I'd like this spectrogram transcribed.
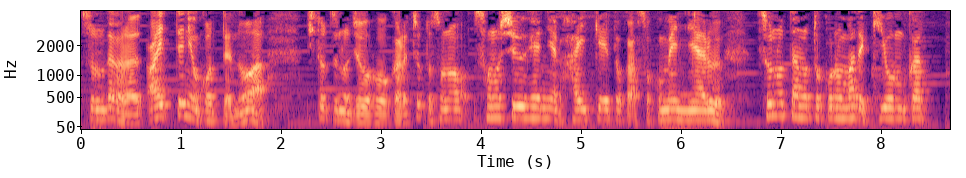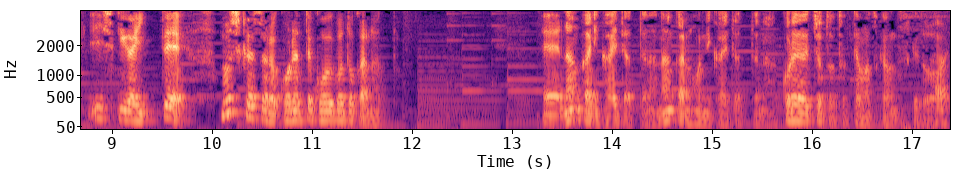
その、だから、相手に起こってるのは、一つの情報からちょっとその、その周辺にある背景とか側面にある、その他のところまで気を向かっ、意識がいって、もしかしたらこれってこういうことかなと。えー、なんかに書いてあったな、なんかの本に書いてあったな。これちょっと時たま使うんですけど、はい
